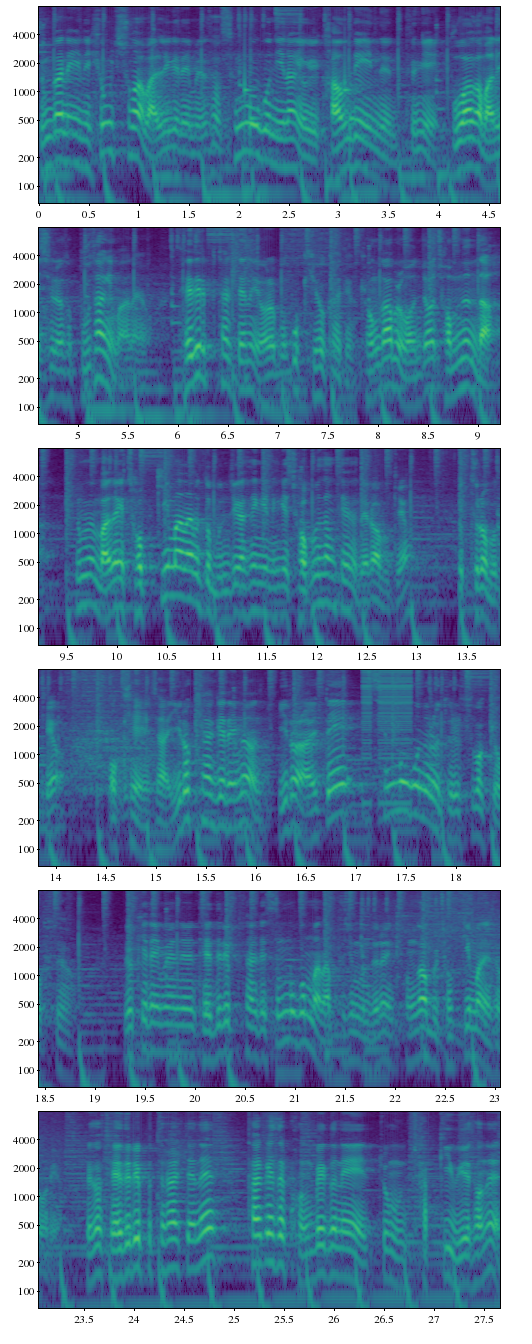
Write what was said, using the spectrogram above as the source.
중간에 있는 흉추가 말리게 되면서 승모근이랑 여기 가운데 있는 등에 부하가 많이 실려서 부상이 많아요. 데드리프트 할 때는 여러분 꼭 기억해야 돼요. 견갑을 먼저 접는다. 그러면 만약에 접기만 하면 또 문제가 생기는 게 접은 상태에서 내려와 볼게요. 또 들어볼게요. 오케이. 자 이렇게 하게 되면 일어날 때 승모근으로 들 수밖에 없어요 이렇게 되면은 데드리프트 할 때 승모근만 아프신 분들은 견갑을 접기만 해서 그래요. 그래서 데드리프트를 할 때는 타겟을 광배근에 좀 잡기 위해서는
